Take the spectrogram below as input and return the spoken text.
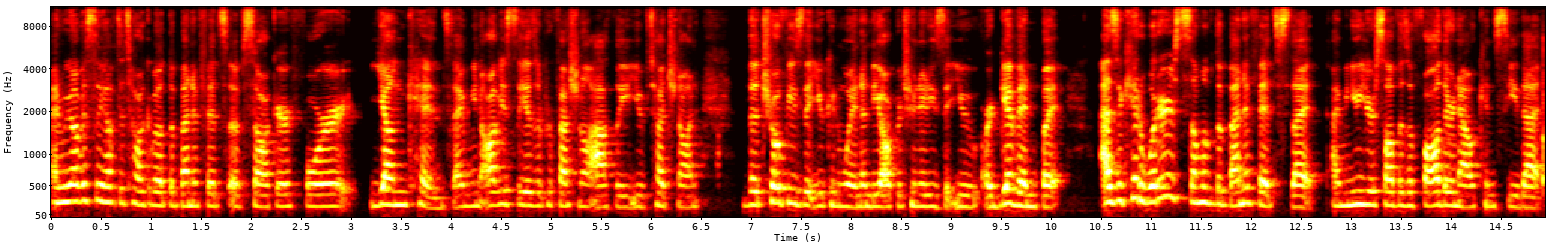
And we obviously have to talk about the benefits of soccer for young kids. I mean, obviously, as a professional athlete, you've touched on the trophies that you can win and the opportunities that you are given. But as a kid, what are some of the benefits that, I mean, you yourself as a father now can see that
